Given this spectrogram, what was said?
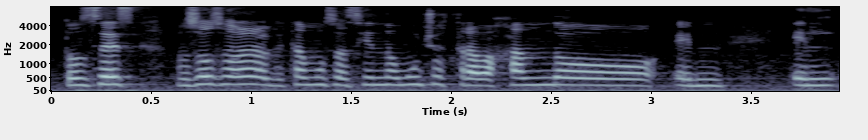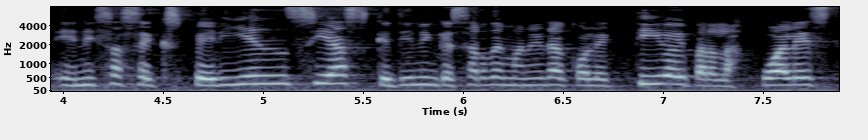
Entonces, nosotros ahora lo que estamos haciendo mucho es trabajando en, en, esas experiencias que tienen que ser de manera colectiva y para las cuales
